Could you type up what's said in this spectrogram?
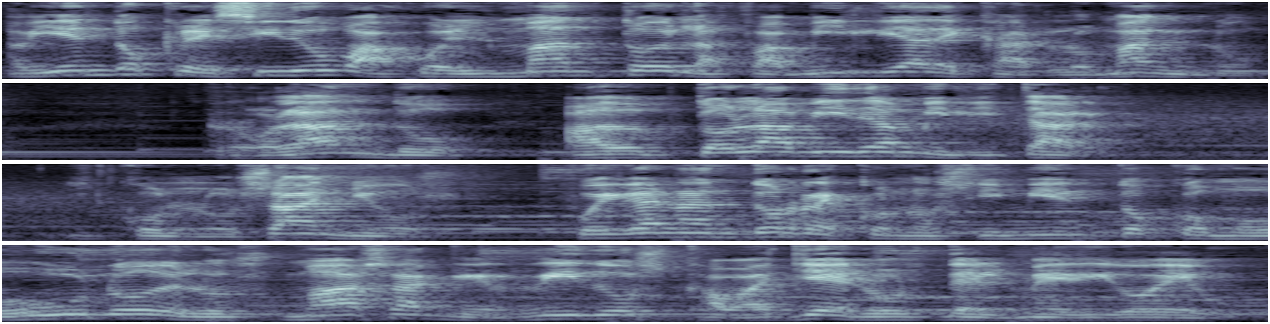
Habiendo crecido bajo el manto de la familia de Carlomagno, Rolando adoptó la vida militar y con los años fue ganando reconocimiento como uno de los más aguerridos caballeros del medioevo.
